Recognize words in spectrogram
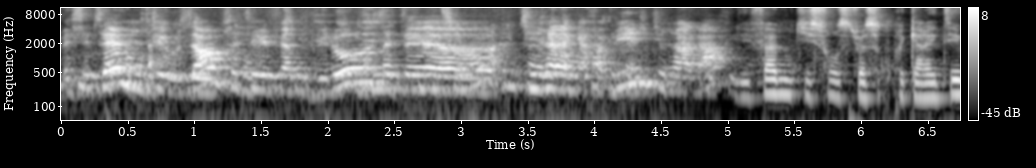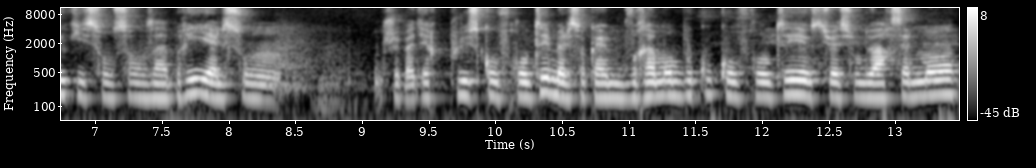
mais c'était monter aux arbres, c'était faire du vélo, c'était euh, tirer à la carabine, tirer à l'arc. Les femmes qui sont en situation de précarité ou qui sont sans abri, elles sont, je vais pas dire plus confrontées, mais elles sont quand même vraiment beaucoup confrontées aux situations de harcèlement,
